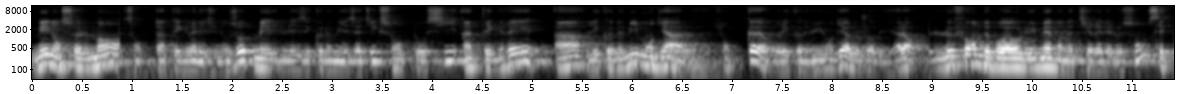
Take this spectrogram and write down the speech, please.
mais non seulement sont intégrées les unes aux autres, mais les économies asiatiques sont aussi intégrées à l'économie mondiale. Sont au cœur de l'économie mondiale aujourd'hui. Alors, le Forum de Boao lui-même en a tiré les leçons. C'est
